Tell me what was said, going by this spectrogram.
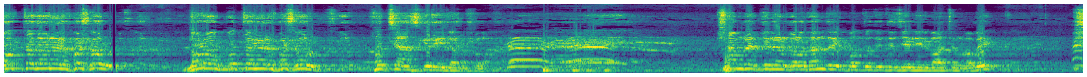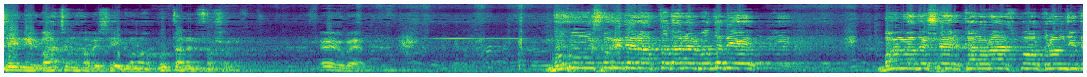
রক্তদানের ফসল গণ ফসল হচ্ছে আজকের এই জনসভা। সামনের দিনের গণতান্ত্রিক পদ্ধতিতে যে নির্বাচন হবে সেই নির্বাচন হবে সেই গণ অভ্যুত্থানের ফসল। বহু শহীদের আত্মদানের মধ্য দিয়ে বাংলাদেশের কালো রাজপথ রঞ্জিত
